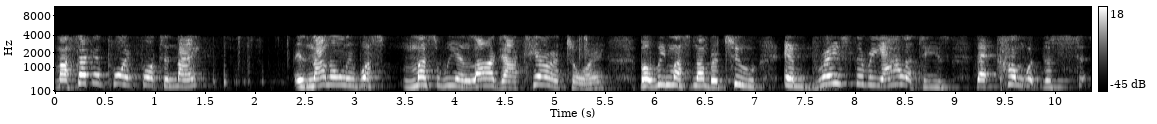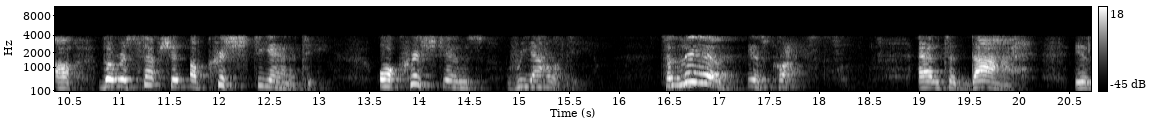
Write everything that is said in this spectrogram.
my second point for tonight is not only what must we enlarge our territory, but we must, number two, embrace the realities that come with the, uh, the reception of Christianity or Christians' reality. To live is Christ, and to die is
